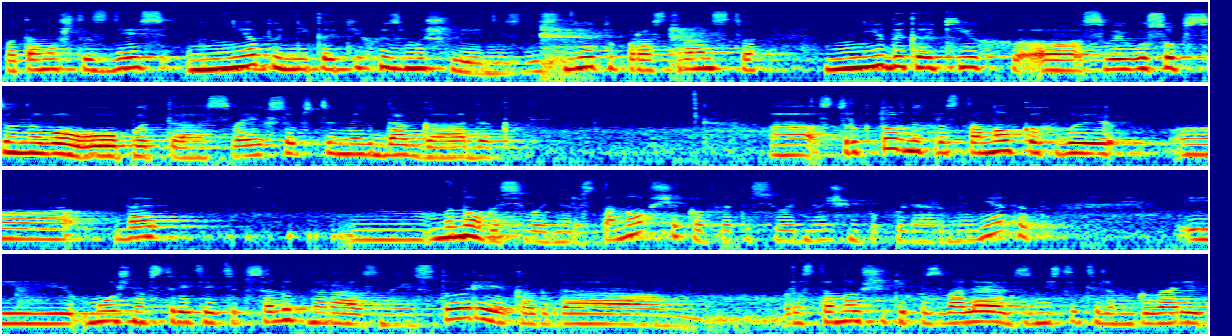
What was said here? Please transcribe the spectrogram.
Потому что здесь нету никаких измышлений, здесь нету пространства ни до каких э, своего собственного опыта, своих собственных догадок. Э, в структурных расстановках вы, э, да, много сегодня расстановщиков, это сегодня очень популярный метод, и можно встретить абсолютно разные истории, когда расстановщики позволяют заместителям говорить,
